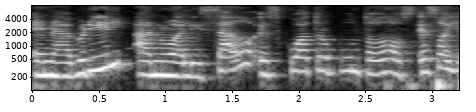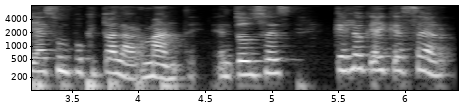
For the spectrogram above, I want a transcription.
En abril anualizado es 4.2. Eso ya es un poquito alarmante. Entonces, ¿qué es lo que hay que hacer?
